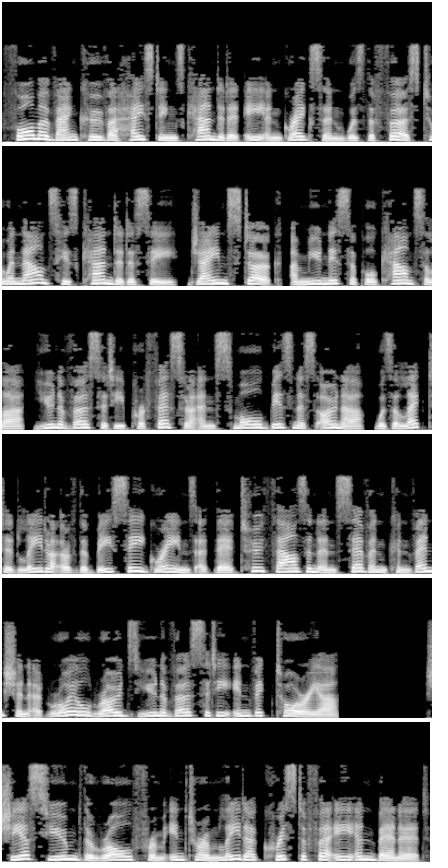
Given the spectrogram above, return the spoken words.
Former Vancouver Hastings candidate Ian Gregson was the first to announce his candidacy. Jane Sterk, a municipal councillor, university professor, and small business owner, was elected leader of the BC Greens at their 2007 convention at Royal Roads University in Victoria. She assumed the role from interim leader Christopher Ian Bennett.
